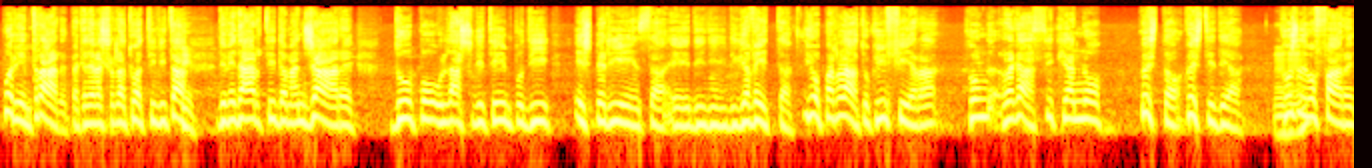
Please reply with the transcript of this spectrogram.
poi rientrare, perché deve essere la tua attività, Sì. deve darti da mangiare dopo un lasso di tempo di esperienza e di, di- di gavetta. Io ho parlato qui in fiera con ragazzi che hanno questa idea. Cosa Mhm. devo fare?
